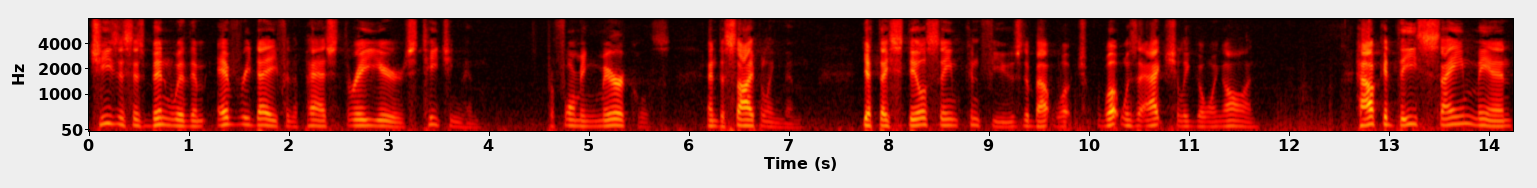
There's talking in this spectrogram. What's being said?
Jesus has been with them every day for the past three years, teaching them, performing miracles, and discipling them. Yet they still seemed confused about what, what was actually going on. How could these same men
